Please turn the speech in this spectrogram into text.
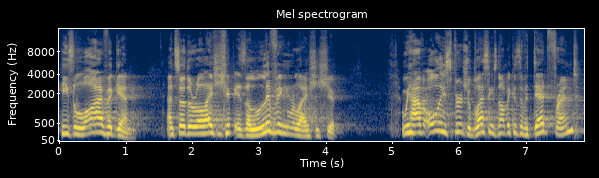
He's alive again. And so the relationship is a living relationship. We have all these spiritual blessings not because of a dead friend.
